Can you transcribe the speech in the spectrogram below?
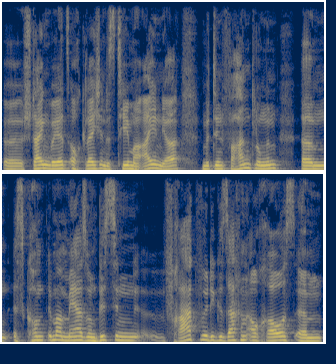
äh, steigen wir jetzt auch gleich in das Thema ein, ja, mit den Verhandlungen. Ähm, es kommt immer mehr so ein bisschen äh, fragwürdige Sachen auch raus. Ähm,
